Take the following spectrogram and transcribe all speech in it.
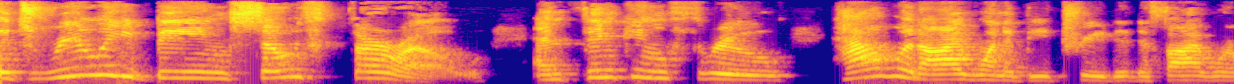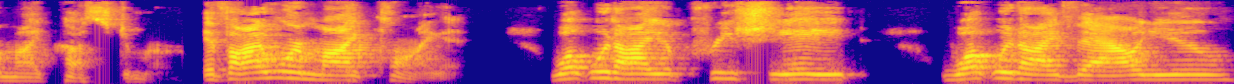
it's really being so thorough and thinking through how would I want to be treated if I were my customer, if I were my client? What would I appreciate? What would I value?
